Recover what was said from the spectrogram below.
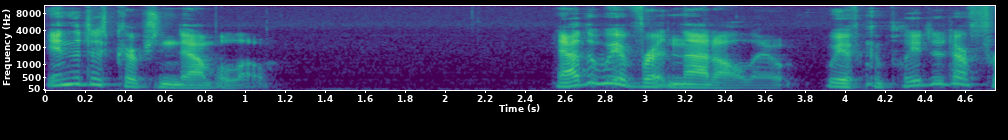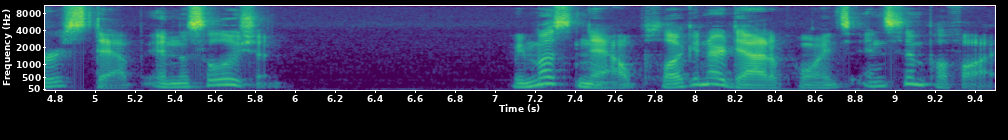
in the description down below. Now that we have written that all out, we have completed our first step in the solution. We must now plug in our data points and simplify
